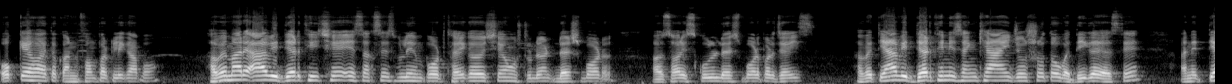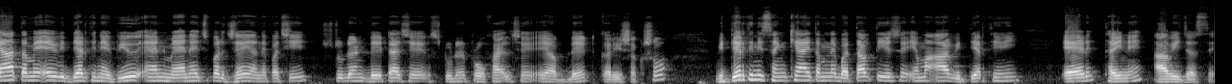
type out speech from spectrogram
ઓકે હોય તો કન્ફર્મ પર ક્લિક આપો. હવે મારે આ વિદ્યાર્થી છે એ સક્સેસફુલી ઇમ્પોર્ટ થઈ ગયો છે. હું student dashboard sorry school dashboard પર જઈશ. હવે ત્યાં વિદ્યાર્થીની સંખ્યા અહીં જોશો તો વધી ગઈ હશે. અને ત્યાં તમે એ વિદ્યાર્થીને વ્યૂ એન્ડ મેનેજ પર જઈ અને પછી સ્ટુડન્ટ ડેટા છે સ્ટુડન્ટ પ્રોફાઇલ છે એ અપડેટ કરી શકશો. વિદ્યાર્થીની સંખ્યા એ તમને બતાવતી હશે, એમાં આ વિદ્યાર્થીની એડ થઈને આવી જશે.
